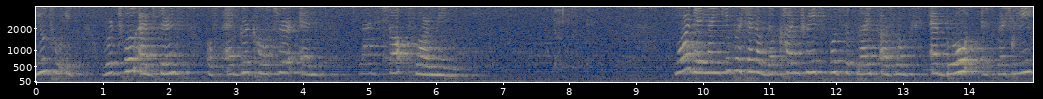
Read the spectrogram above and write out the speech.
due to its virtual absence of agriculture and livestock farming. More than 90% of the country's food supplies are from abroad, especially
